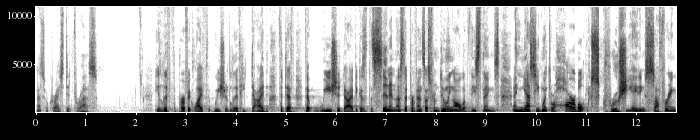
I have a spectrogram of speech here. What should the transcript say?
That's what Christ did for us. He lived the perfect life that we should live. He died the death that we should die because of the sin in us that prevents us from doing all of these things. And yes, he went through a horrible, excruciating suffering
